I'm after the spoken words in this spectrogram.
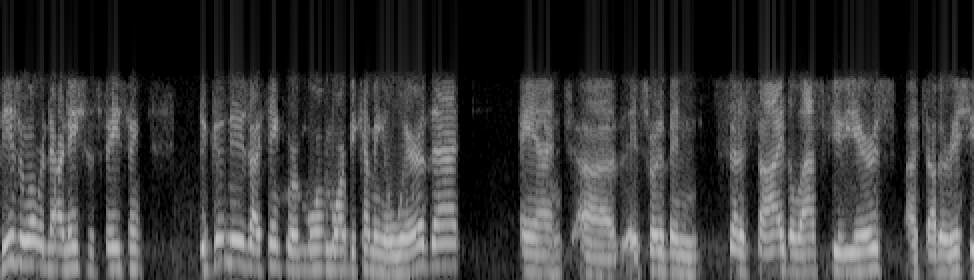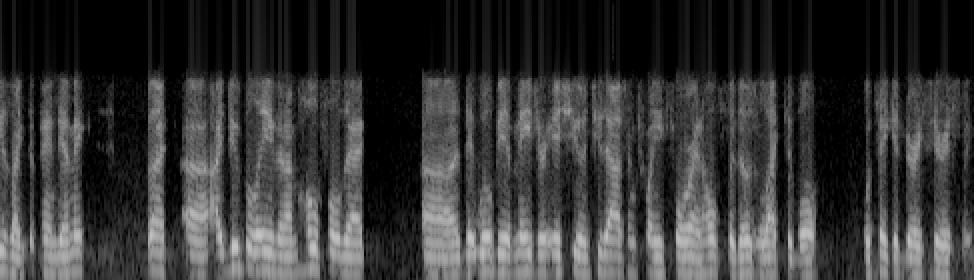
these are what our nation's facing. The good news, I think, we're more and more becoming aware of that, and uh, it's sort of been set aside the last few years uh, to other issues like the pandemic. But uh, I do believe, and I'm hopeful that uh, that will be a major issue in 2024, and hopefully those elected will will take it very seriously.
